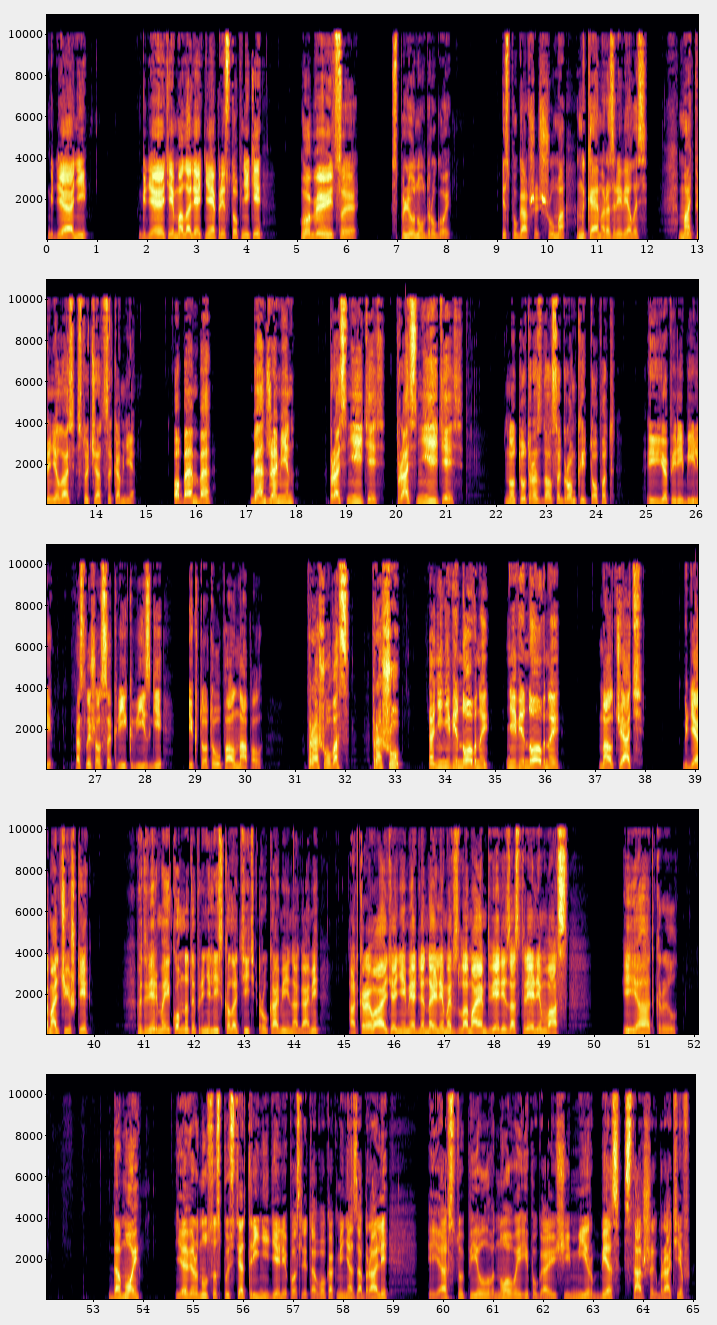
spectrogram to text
«Где они? Где эти малолетние преступники?» «Убийцы!» — сплюнул другой. Испугавшись шума, Нкэм разревелась мать принялась стучаться ко мне. «О, Бэмбе! Бенджамин! Проснитесь! Проснитесь!» Но тут раздался громкий топот, и ее перебили. Послышался крик, визги, и кто-то упал на пол. «Прошу вас! Прошу! Они невиновны! Невиновны!» «Молчать! Где мальчишки?» В дверь моей комнаты принялись колотить руками и ногами. «Открывайте немедленно, или мы взломаем дверь и застрелим вас!» И я открыл. Домой я вернулся спустя три недели после того, как меня забрали, и я вступил в новый и пугающий мир без старших братьев.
